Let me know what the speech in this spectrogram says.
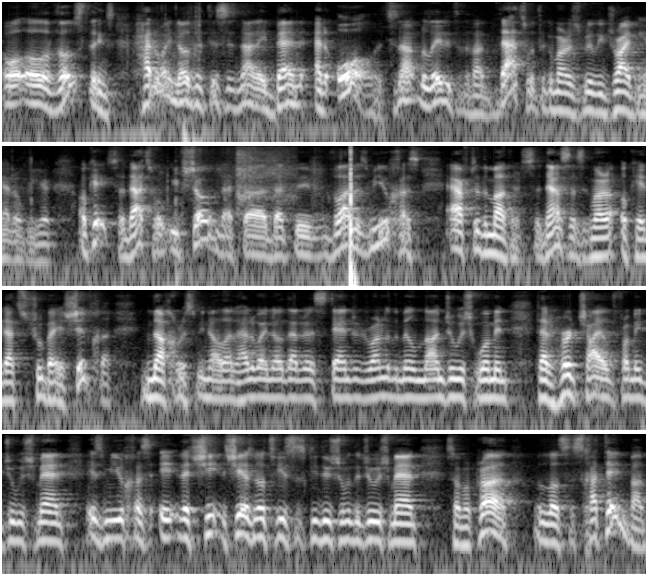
all, all of those things. How do I know that this is not a Ben at all? It's not related to the fact. That's what the Gemara is really driving at over here. Okay, so that's what we've shown, that uh, that the Vlad is miyuchas after the mother. So now says the Gemara, okay, that's true by a Shivcha. Nachrus minal, how do I know that a standard run-of-the-mill non-Jewish woman, that her child from a Jewish man is miyuchas, eh, that she, she has no tefisas kiddushin with a Jewish man. So Makra los chaten bam.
